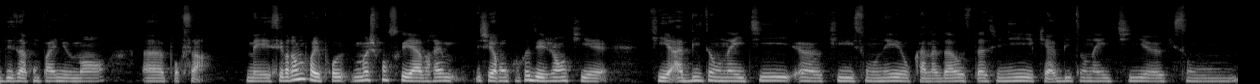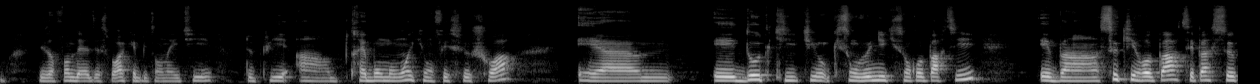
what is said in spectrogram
des accompagnements pour ça mais c'est vraiment pour les pro moi je pense qu'il y a vraiment j'ai rencontré des gens qui habitent en Haïti, euh, qui sont nés au Canada, aux États-Unis, et qui habitent en Haïti, euh, qui sont des enfants de la diaspora qui habitent en Haïti depuis un très bon moment et qui ont fait ce choix. Et, euh, d'autres qui, qui, sont venus, qui sont repartis. Et ben, ceux qui repartent, c'est pas ceux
